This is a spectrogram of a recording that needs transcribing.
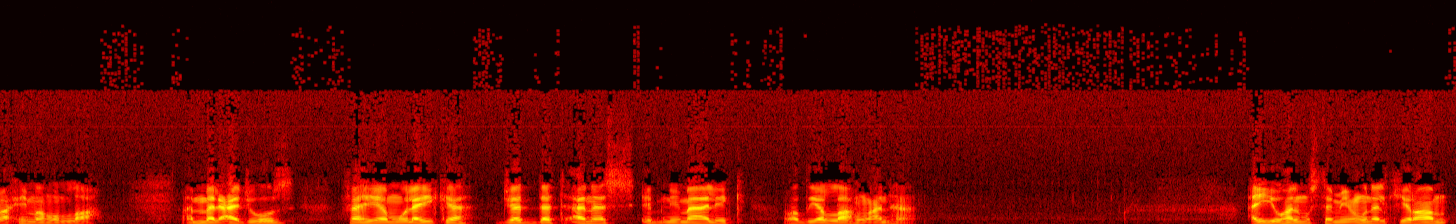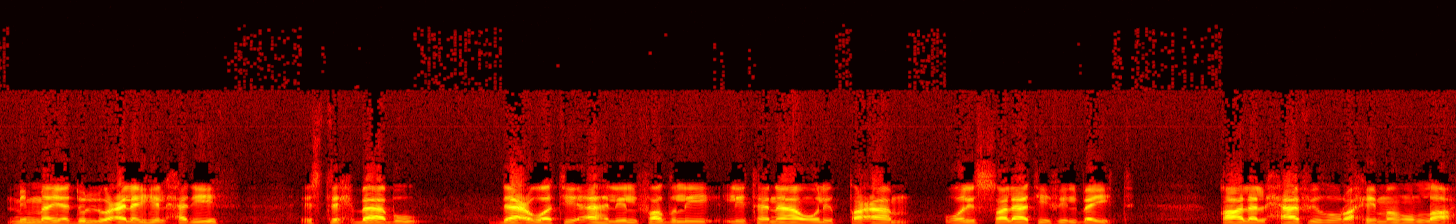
رحمه الله. أما العجوز فهي مليكة جدة أنس ابن مالك رضي الله عنها. أيها المستمعون الكرام مما يدل عليه الحديث استحباب دعوة أهل الفضل لتناول الطعام وللصلاة في البيت. قال الحافظ رحمه الله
